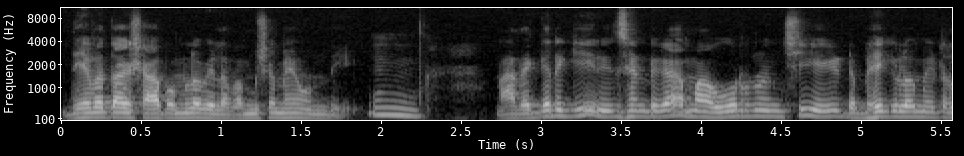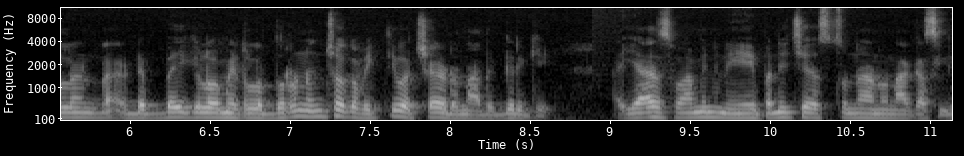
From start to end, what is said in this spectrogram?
దేవతా శాపంలో వీళ్ళ వంశమే ఉంది. నా దగ్గరికి రీసెంట్గా మా ఊరు నుంచి డెబ్బై కిలోమీటర్ల డెబ్బై కిలోమీటర్ల దూరం నుంచి ఒక వ్యక్తి వచ్చాడు నా దగ్గరికి. అయ్యా స్వామి నేను ఏ పని చేస్తున్నాను నాకు అసలు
